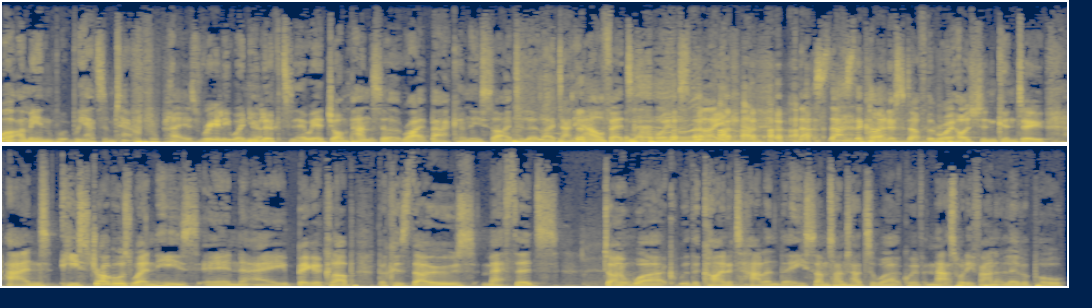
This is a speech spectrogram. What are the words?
Well, I mean, we had some terrible players, really. When you Yeah. looked at it, we had John Pantsil at right back, and he started to look like Dani Alves at points. Like that's that's the kind of stuff that Roy Hodgson can do, and he struggles when he's in a bigger club because those methods don't work with the kind of talent that he sometimes had to work with, and that's what he found at Liverpool.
